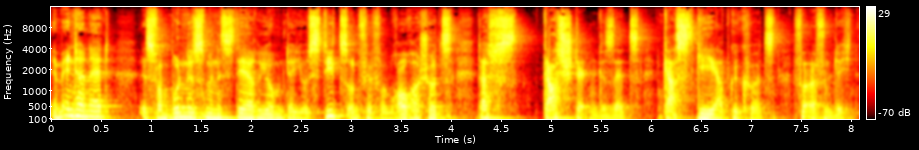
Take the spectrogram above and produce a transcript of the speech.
Im Internet ist vom Bundesministerium der Justiz und für Verbraucherschutz das Gaststättengesetz, GastG abgekürzt, veröffentlicht.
